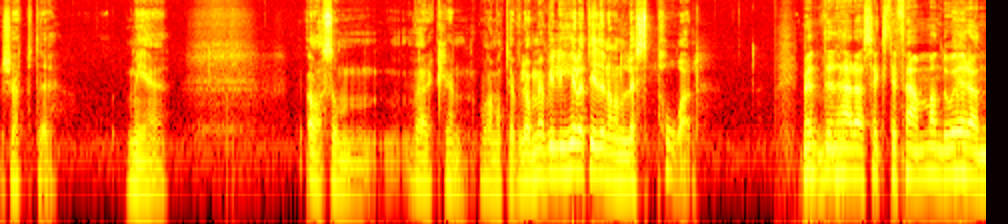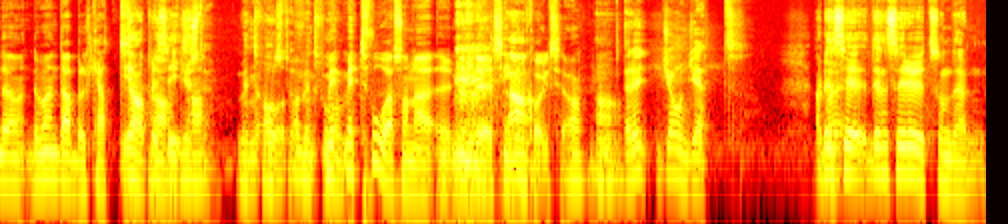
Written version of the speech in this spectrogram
köpte med Ja, som verkligen var något jag ville ha. Men jag ville ju hela tiden ha en Les Paul. Men den här 65an, då är det ändå, det var en double cut. Ja, precis. just det. Med, Med två, med, två, Med, med två sådana mindre single Ja. coils, ja. Mm. ja. Är det Joan Jett, ja, den, ser, den ser ut som den.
